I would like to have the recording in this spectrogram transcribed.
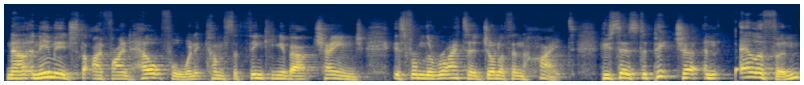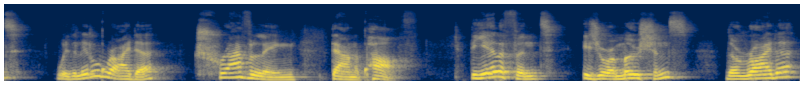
Now, an image that I find helpful when it comes to thinking about change is from the writer Jonathan Haidt, who says to picture an elephant with a little rider traveling down a path. The elephant is your emotions, the rider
